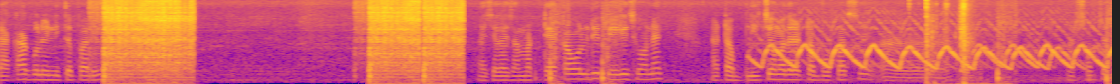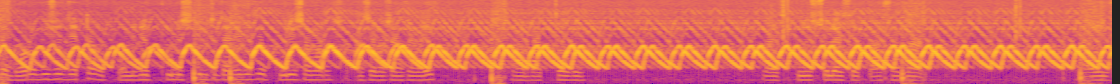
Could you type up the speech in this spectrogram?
টাকাগুলি নিতে পারি। আচ্ছা গাইস আমরা টাকা অলরেডি পেয়ে গেছি অনেক। একটা নিচে আমাদের একটা বুক আছে, আর সবচেয়ে বড় বিষয় যেটা অলরেডি পুলিশ কিন্তু জানিয়ে দিয়েছে পুলিশ আমার আশেপাশে আছে গাইস ডাকতে হবে। পুলিশ চলে এসে পাঁচ হাজার। গাইস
